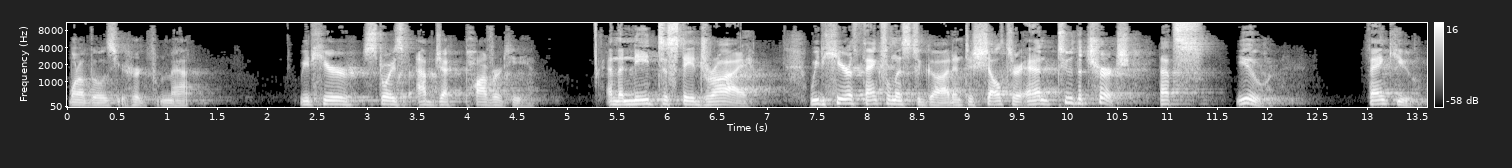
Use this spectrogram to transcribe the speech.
one of those you heard from Matt. We'd hear stories of abject poverty and the need to stay dry. We'd hear thankfulness to God and to shelter and to the church. That's you. Thank you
